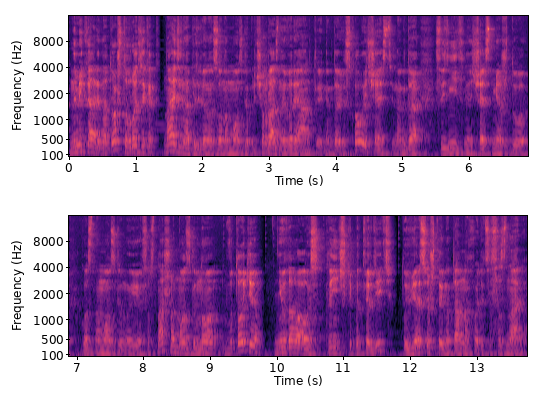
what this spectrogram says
намекали на то, что вроде как найдена определенная зона мозга, причем разные варианты. Иногда висковая часть, иногда соединительная часть между костным мозгом и, собственно, нашим мозгом. Но в итоге не удавалось клинически подтвердить ту версию, что именно там находится сознание.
